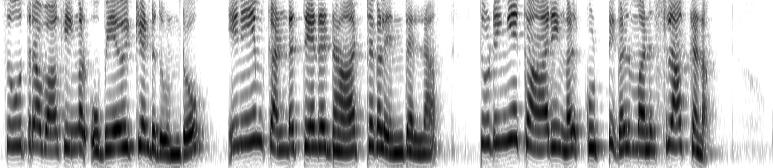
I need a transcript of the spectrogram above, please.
സൂത്രവാക്യങ്ങൾ ഉപയോഗിക്കേണ്ടതുണ്ടോ? ഇനിയും കണ്ടെത്തേണ്ട ഡാറ്റകൾ എന്തെല്ലാം? തുടങ്ങിയ കാര്യങ്ങൾ കുട്ടികൾ മനസ്സിലാക്കണം.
